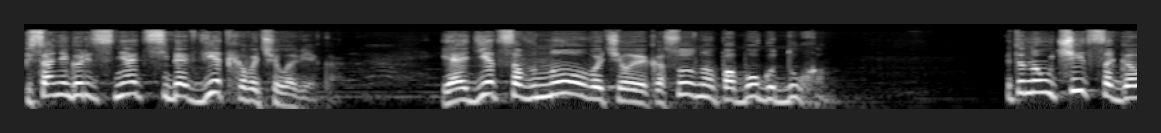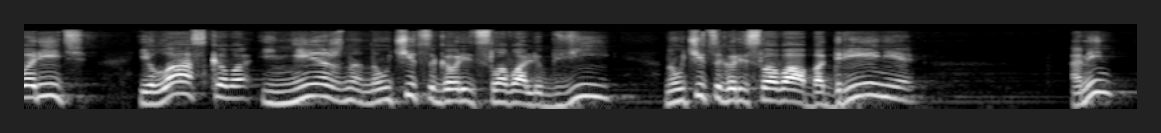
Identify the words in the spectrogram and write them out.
Писание говорит, снять с себя ветхого человека и одеться в нового человека, созданного по Богу Духом. Это научиться говорить и ласково, и нежно, научиться говорить слова любви, научиться говорить слова ободрения. Аминь.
